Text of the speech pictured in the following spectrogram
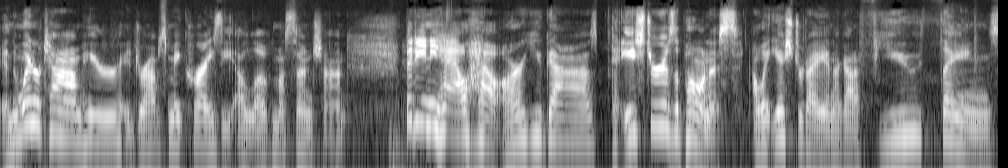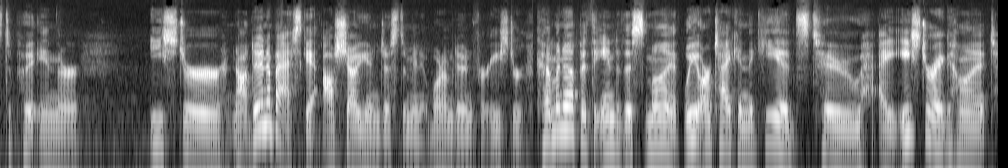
In the wintertime here, it drives me crazy. I love my sunshine. But anyhow, how are you guys? Easter is upon us. I went yesterday and I got a few things to put in there Easter, not doing a basket. I'll show you in just a minute what I'm doing for Easter. Coming up at the end of this month, we are taking the kids to a Easter egg hunt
